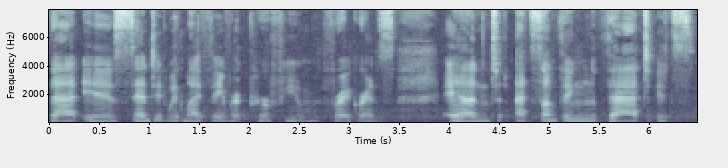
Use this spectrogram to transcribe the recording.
that is scented with my favorite perfume fragrance. And that's something that it's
